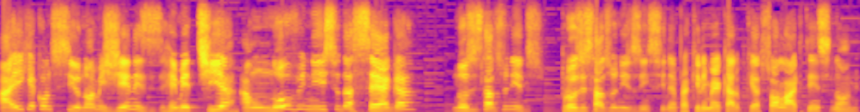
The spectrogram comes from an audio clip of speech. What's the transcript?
Aí que acontecia? O nome Genesis remetia a um novo início da SEGA nos Estados Unidos. Pros Estados Unidos em si, né? Pra aquele mercado, porque é só lá que tem esse nome.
